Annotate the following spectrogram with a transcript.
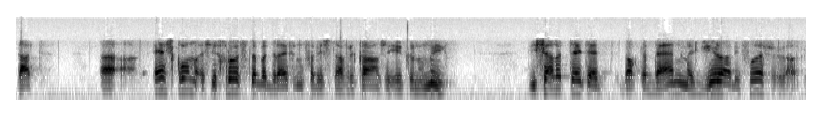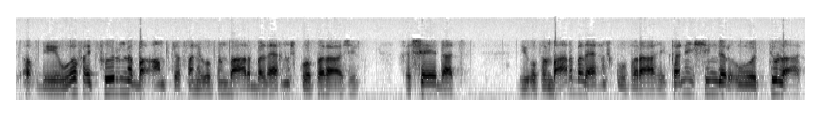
dat uh, Eskom is die grootste bedreiging vir die Suid-Afrikaanse ekonomie. Dieselfde tyd het Dr Dan Magila die voor of die hoofuitvoerende beampte van die openbare beleggingskoöperasie gesê dat die openbare beleggingskoöperasie kan nie sinder oor toelaat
